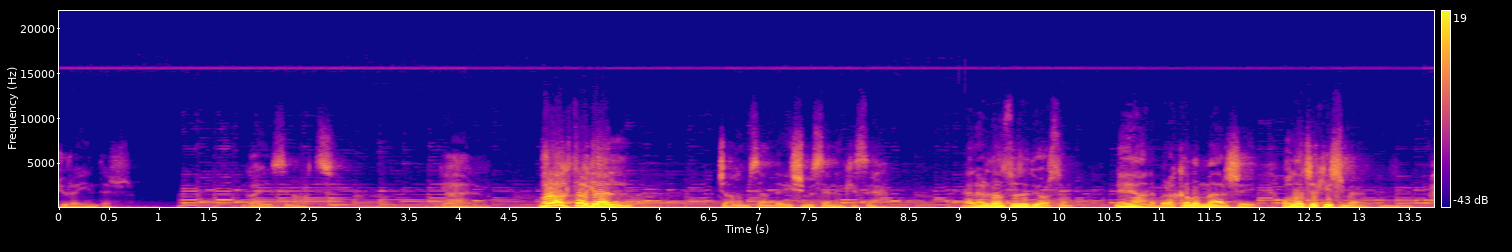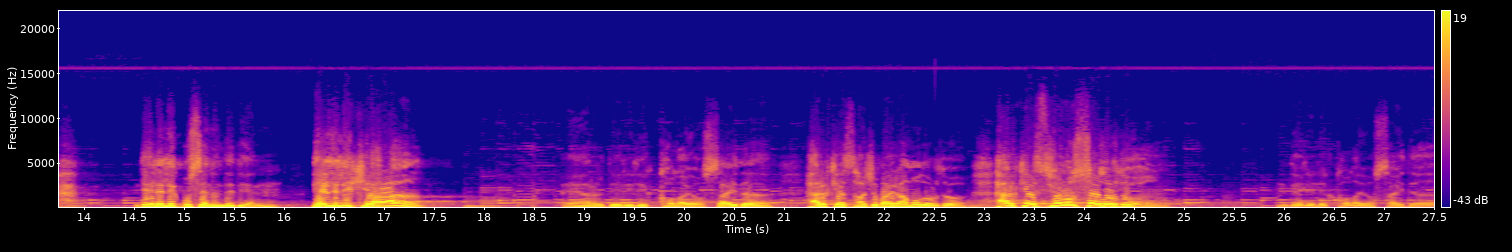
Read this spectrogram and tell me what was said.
yüreğindir. Gayesini art. Gel. Bırak da gel. Canım sende iş mi seninkisi? Nelerden söz ediyorsun? Ne yani bırakalım mı her şeyi? Olacak iş mi? Delilik bu senin dediğin. Delilik ya. Eğer delilik kolay olsaydı herkes Hacı Bayram olurdu. Herkes Yunus olurdu. Delilik kolay olsaydı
